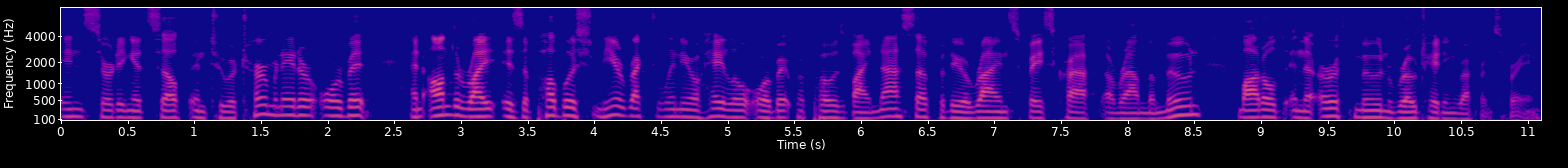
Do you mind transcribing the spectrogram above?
inserting itself into a Terminator orbit, and on the right is a published near rectilinear halo orbit proposed by NASA for the Orion spacecraft around the Moon, modeled in the Earth-Moon rotating reference frame.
